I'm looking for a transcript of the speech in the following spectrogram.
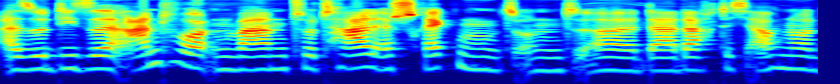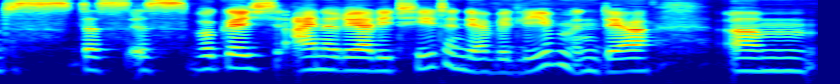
also diese Antworten waren total erschreckend und äh, da dachte ich auch nur, das, das ist wirklich eine Realität, in der wir leben, in der ähm,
